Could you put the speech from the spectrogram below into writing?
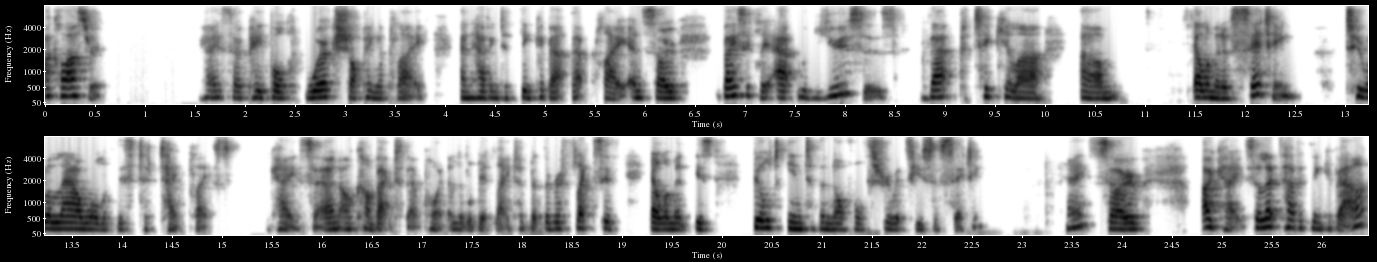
a classroom. Okay, so people workshopping a play and having to think about that play. And so basically, Atwood uses that particular um, element of setting to allow all of this to take place. Okay, so and I'll come back to that point a little bit later, but the reflexive element is built into the novel through its use of setting. Okay, so okay, so let's have a think about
